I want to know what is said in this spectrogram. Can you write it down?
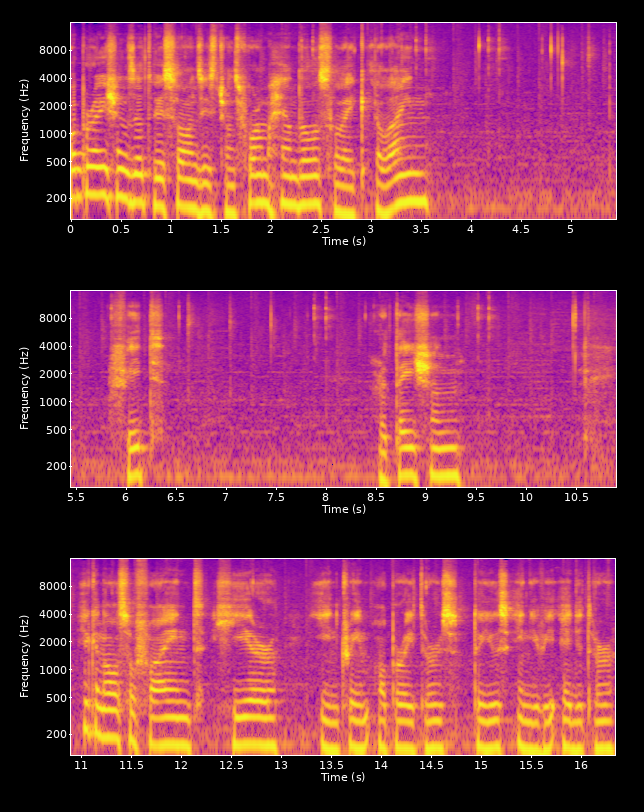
Operations that we saw on these transform handles like align, fit, rotation. You can also find here in trim operators to use in UV editor.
